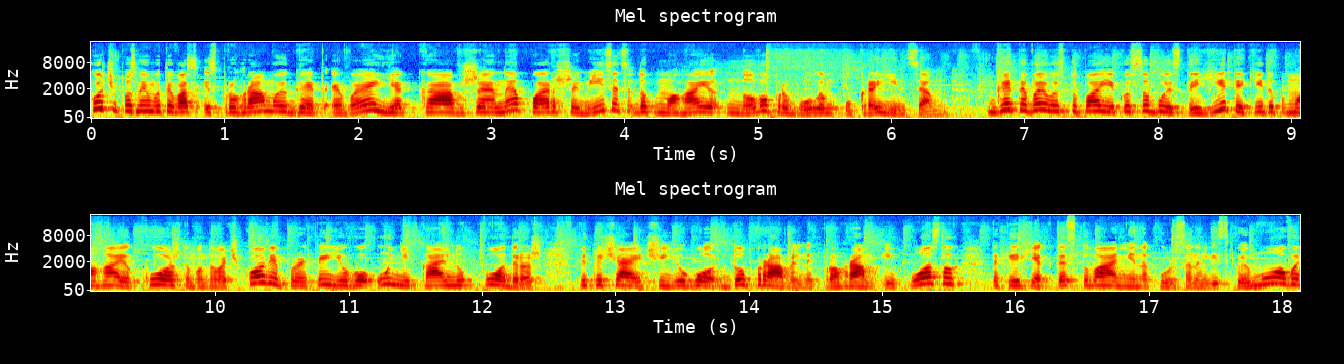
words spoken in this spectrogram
Хочу познайомити вас із програмою GetAway, яка вже не перший місяць допомагає новоприбулим українцям. GetAway виступає як особистий гід, який допомагає кожному новачкові пройти його унікальну подорож, підключаючи його до правильних програм і послуг, таких як тестування на курс англійської мови,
